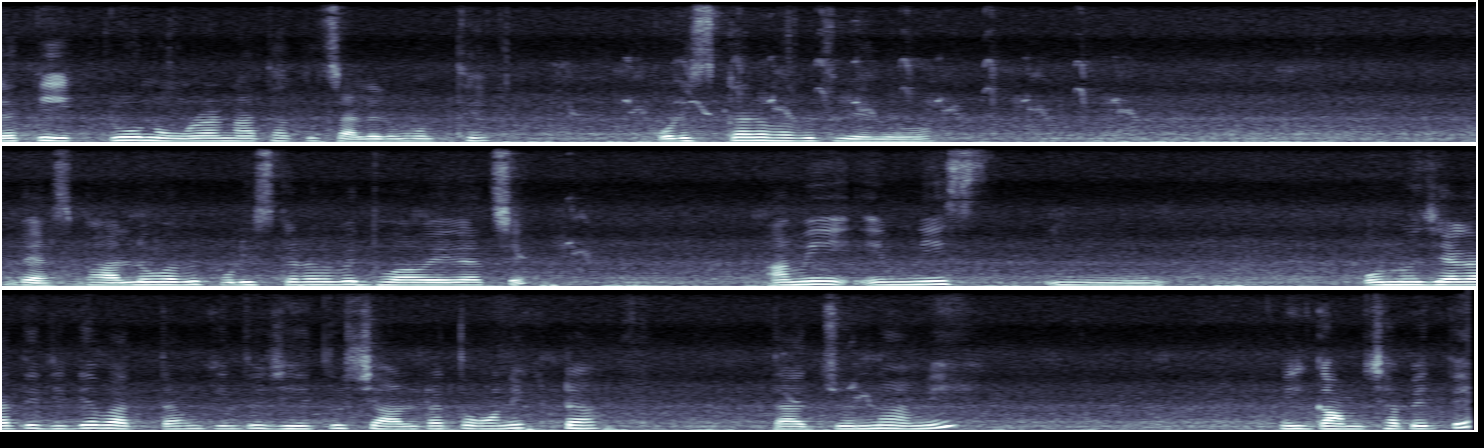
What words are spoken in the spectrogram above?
যাতে একটুও নোংরা না থাকে চালের মধ্যে, পরিষ্কারভাবে ধুয়ে নেব। ব্যাস, ভালোভাবে পরিষ্কারভাবে ধোয়া হয়ে গেছে। আমি এমনি অন্য জায়গাতে দিতে পারতাম, কিন্তু যেহেতু চালটা তো অনেকটা, তার জন্য আমি এই গামছা পেতে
